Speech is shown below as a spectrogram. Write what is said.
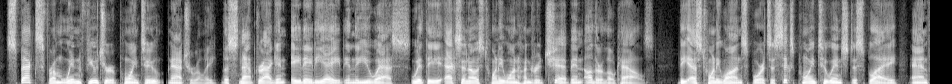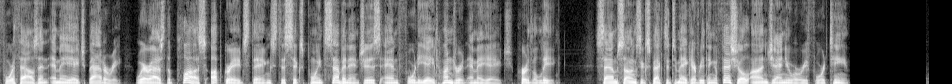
Specs from WinFuture point to, naturally, the Snapdragon 888 in the US, with the Exynos 2100 chip in other locales. The S21 sports a 6.2 inch display and 4000 mAh battery, whereas the Plus upgrades things to 6.7 inches and 4800 mAh, per the leak. Samsung's expected to make everything official on January 14th.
